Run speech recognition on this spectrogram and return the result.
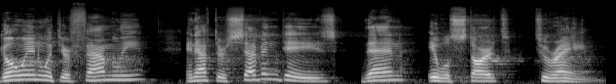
go in with your family, and after seven days, then it will start to rain.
